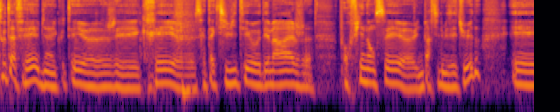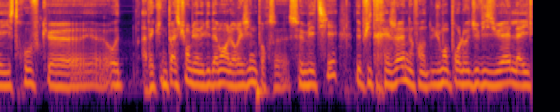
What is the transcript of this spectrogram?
Tout à fait. Eh bien, écoutez, euh, j'ai créé euh, cette activité au démarrage pour financer euh, une partie de mes études, et il se trouve que, euh, avec une passion bien évidemment à l'origine pour ce, ce métier depuis très jeune, enfin du moins pour l'audiovisuel, la hi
